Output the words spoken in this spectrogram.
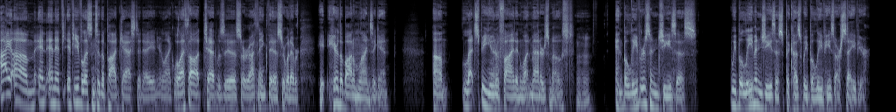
I um and and if if you've listened to the podcast today and you're like, well, I thought Chad was this or I think this or whatever, he- here are the bottom lines again. Um, let's be unified in what matters most. Mhm. And believers in Jesus, we believe in Jesus because we believe He's our Savior,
